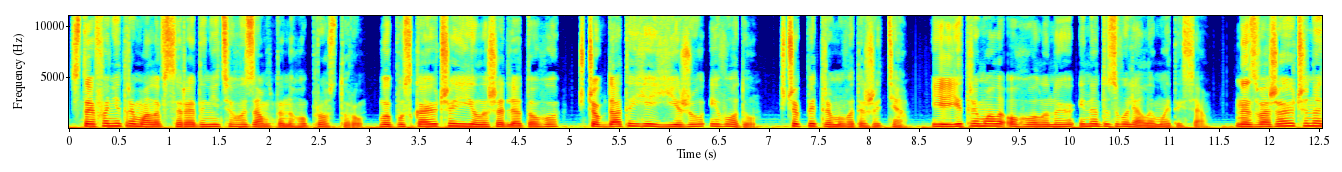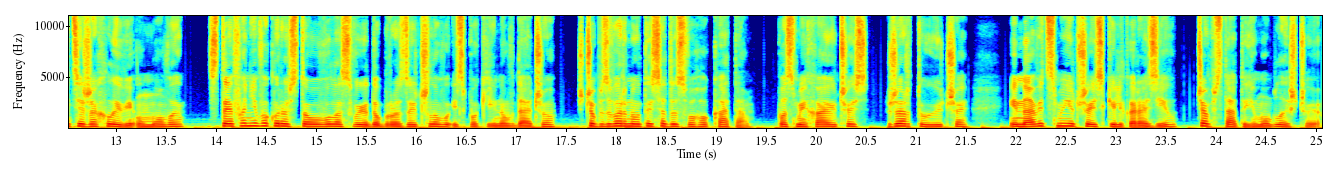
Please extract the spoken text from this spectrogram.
Стефані тримали всередині цього замкненого простору, випускаючи її лише для того, щоб дати їй їжу і воду, щоб підтримувати життя. Її тримали оголеною і не дозволяли митися. Незважаючи на ці жахливі умови, Стефані використовувала свою доброзичливу і спокійну вдачу, щоб звернутися до свого ката, посміхаючись, жартуючи і навіть сміючись кілька разів, щоб стати йому ближчою.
